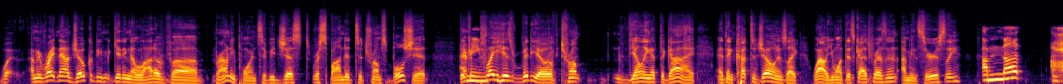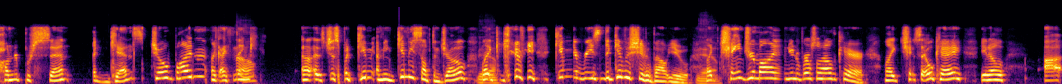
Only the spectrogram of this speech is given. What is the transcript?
What? I mean, right now, Joe could be getting a lot of uh, brownie points if he just responded to Trump's bullshit. They I could mean- play his video of Trump yelling at the guy, and then cut to Joe, and it's like, "Wow, you want this guy as president? I mean, seriously? I'm not hundred percent against Joe Biden. Like I think No. Uh, it's just, but give me. I mean, give me something, Joe. Yeah. Like give me, give me a reason to give a shit about you. Yeah. Like change your mind, universal health care. Like ch- say, okay, you know, uh,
